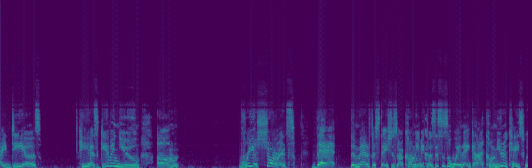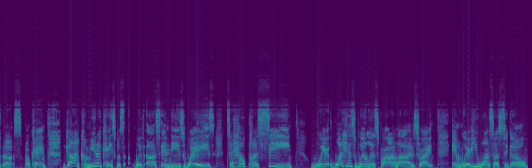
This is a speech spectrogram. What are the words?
ideas he has given you um, reassurance that the manifestations are coming because this is a way that God communicates with us, okay? God communicates with, with us in these ways to help us see where what his will is for our lives, right? And where he wants us to go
